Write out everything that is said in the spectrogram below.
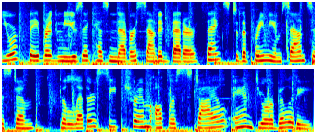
Your favorite music has never sounded better thanks to the premium sound system. The leather seat trim offers style and durability.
